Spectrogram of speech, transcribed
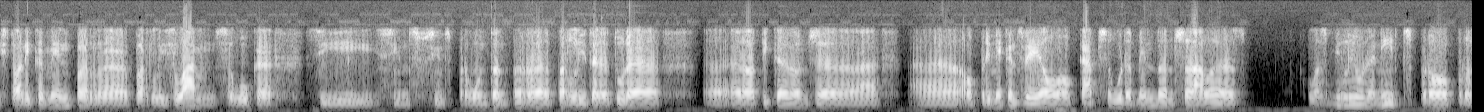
històricament per, eh, per l'islam. Segur que si, si, ens, si ens pregunten per, per literatura eh, eròtica, doncs eh, eh, el primer que ens ve al, al cap segurament doncs, serà les, les mil i una nits, però, però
